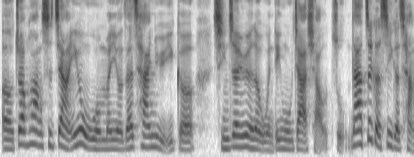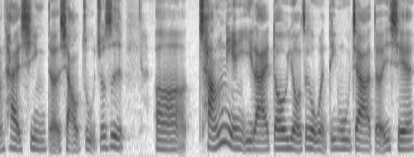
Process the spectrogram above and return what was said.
呃，状况是这样，因为我们有在参与一个行政院的稳定物价小组，那这个是一个常态性的小组，就是呃，长年以来都有这个稳定物价的一些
